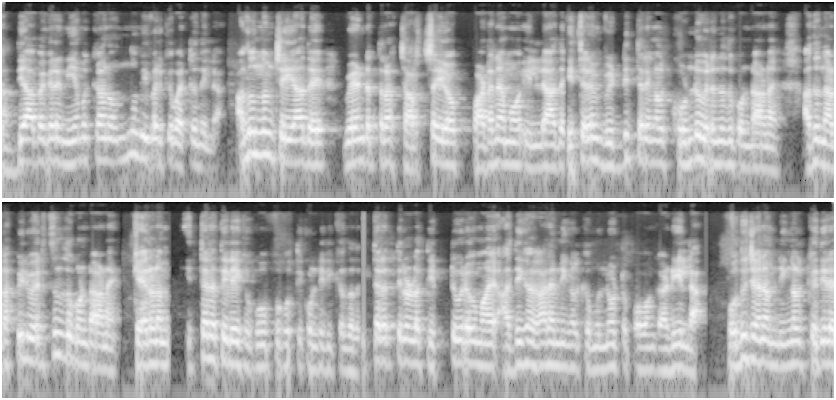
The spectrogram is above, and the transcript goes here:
അധ്യാപകരെ നിയമിക്കാനോ ഒന്നും ഇവർക്ക് പറ്റുന്നില്ല. അതൊന്നും ചെയ്യാതെ വേണ്ടത്ര ചർച്ചയോ പഠനമോ ഇല്ലാതെ ഇത്തരം വിഡ്ഢിത്തരങ്ങൾ കൊണ്ടുവരുന്നത് കൊണ്ടാണ് അത് നടപ്പിൽ വരുത്തുന്നത് കൊണ്ടാണ് കേരളം ഇത്തരത്തിലേക്ക് കൂപ്പ് കുത്തിക്കൊണ്ടിരിക്കുന്നത്. ഇത്തരത്തിലുള്ള തിട്ടൂരവുമായി അധികകാലം നിങ്ങൾക്ക് മുന്നോട്ട് പോകാൻ കഴിയില്ല. പൊതുജനം നിങ്ങൾക്കെതിരെ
